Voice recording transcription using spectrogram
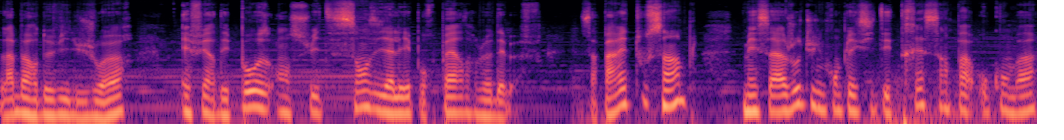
la barre de vie du joueur, et faire des pauses ensuite sans y aller pour perdre le debuff. Ça paraît tout simple, mais ça ajoute une complexité très sympa au combat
